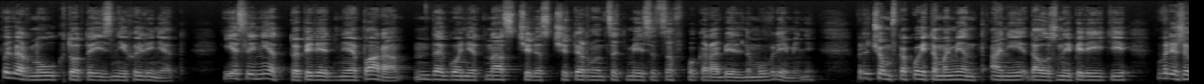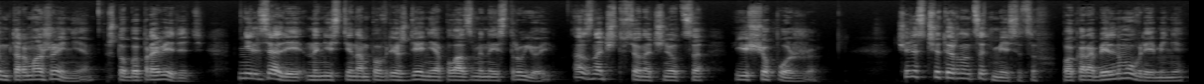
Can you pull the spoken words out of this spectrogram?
повернул кто-то из них или нет. Если нет, то передняя пара догонит нас через 14 месяцев по корабельному времени. Причем в какой-то момент они должны перейти в режим торможения, чтобы проверить, нельзя ли нанести нам повреждения плазменной струей, а значит все начнется еще позже. Через 14 месяцев по корабельному времени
